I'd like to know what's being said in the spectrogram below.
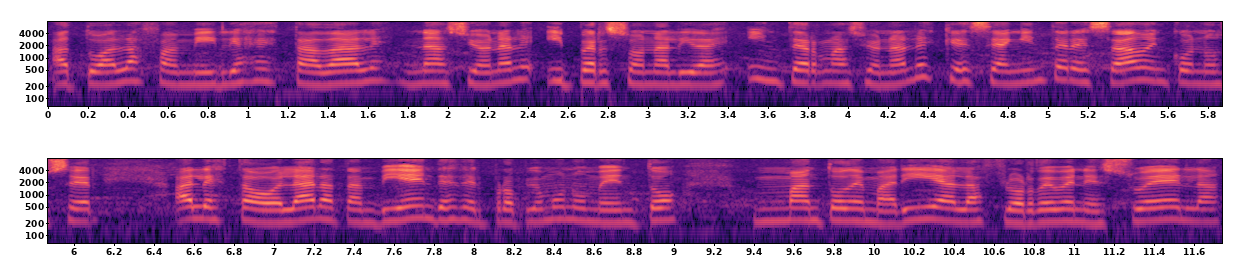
a todas las familias estadales, nacionales y personalidades internacionales que se han interesado en conocer al Estado Lara también desde el propio monumento Manto de María, la Flor de Venezuela,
